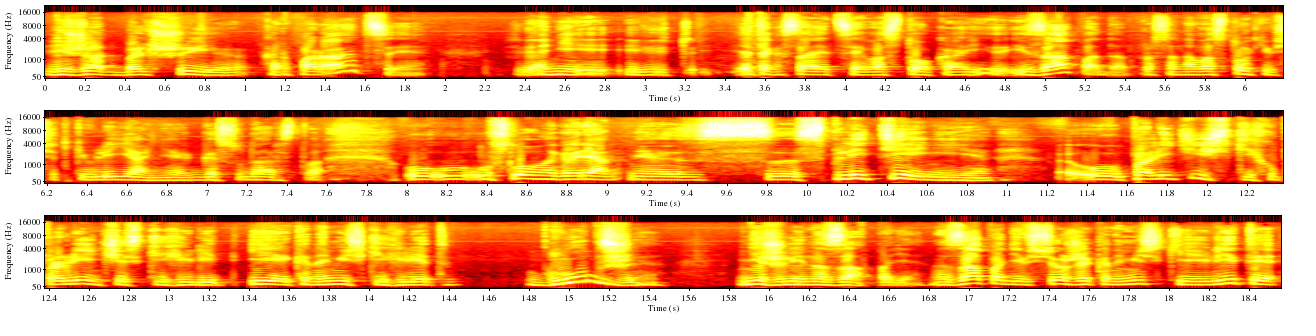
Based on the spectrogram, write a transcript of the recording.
лежат большие корпорации – они, это касается и Востока, и, и Запада, просто на Востоке все-таки влияние государства, у, условно говоря, э, с, сплетение политических, управленческих элит и экономических элит глубже, нежели на Западе. На Западе все же экономические элиты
